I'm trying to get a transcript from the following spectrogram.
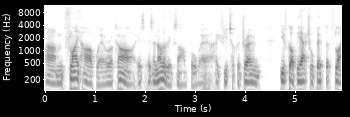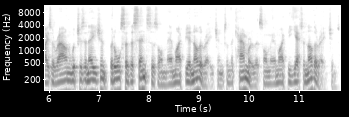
Um, flight hardware or a car is, is another example where if you took a drone You've got the actual bit that flies around, which is an agent, but also the sensors on there might be another agent, and the camera that's on there might be yet another agent.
